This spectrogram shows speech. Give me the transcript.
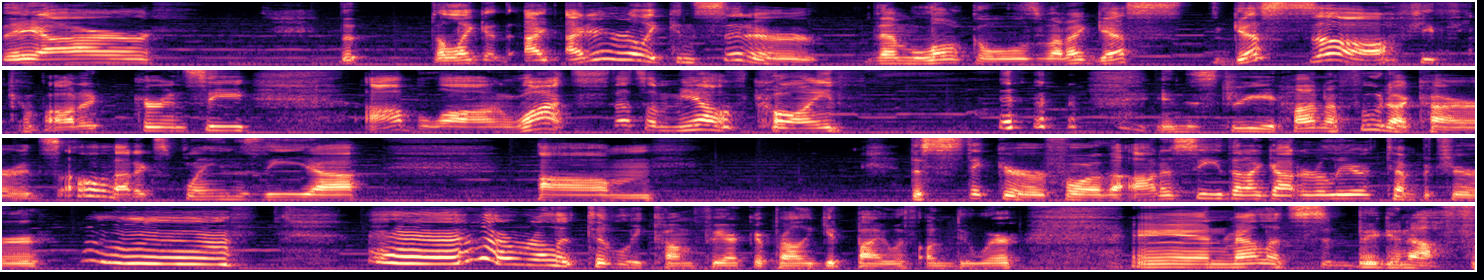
they are like I, I didn't really consider them locals, but I guess guess so if you think about it. Currency oblong. What? That's a Meowth coin. Industry Hanafuda cards. Oh, that explains the uh, um the sticker for the Odyssey that I got earlier. Temperature. Mm, Eh, relatively comfy. I could probably get by with underwear. And mallet's big enough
